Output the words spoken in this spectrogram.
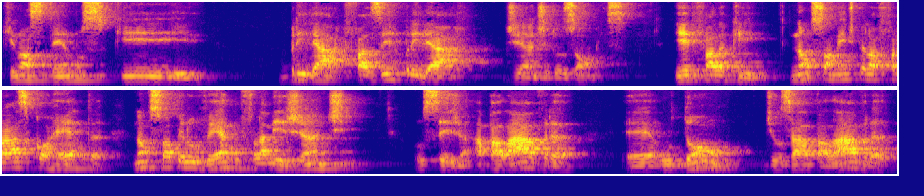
que nós temos que brilhar, fazer brilhar diante dos homens. E ele fala aqui, não somente pela frase correta, não só pelo verbo flamejante, ou seja, a palavra, é, o dom de usar a palavra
